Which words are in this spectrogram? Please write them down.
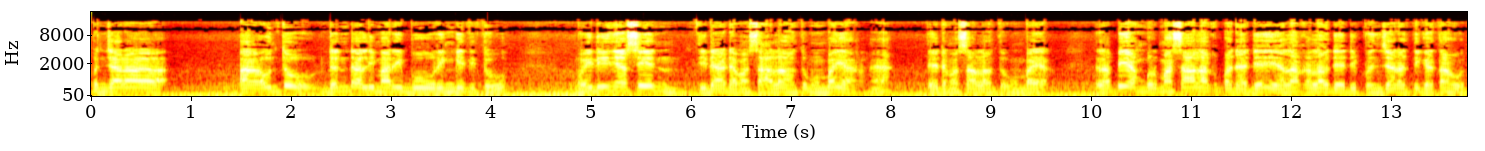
penjara uh, untuk denda RM5,000 itu Muhyiddin Yassin tidak ada masalah untuk membayar ya. Tidak ada masalah untuk membayar. Tetapi yang bermasalah kepada dia ialah kalau dia di penjara 3 tahun.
